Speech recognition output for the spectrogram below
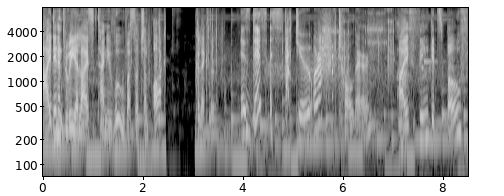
I didn't realize Tiny Vu was such an art collector. Is this a statue or a hat holder? I think it's both.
